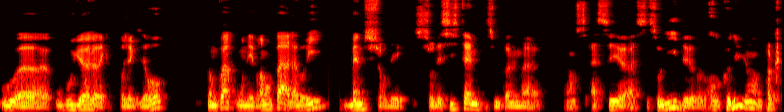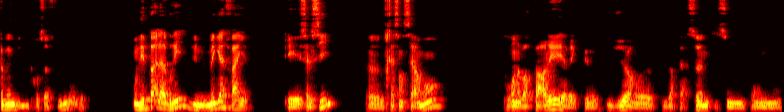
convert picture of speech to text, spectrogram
ou, ou Google avec Project Zero, comme quoi on n'est vraiment pas à l'abri, même sur des sur des systèmes qui sont quand même assez euh, assez solide, euh, reconnu. Hein, on parle quand même de Microsoft Windows. On n'est pas à l'abri d'une méga faille. Et celle-ci, euh, très sincèrement, pour en avoir parlé avec plusieurs plusieurs personnes qui sont quand même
